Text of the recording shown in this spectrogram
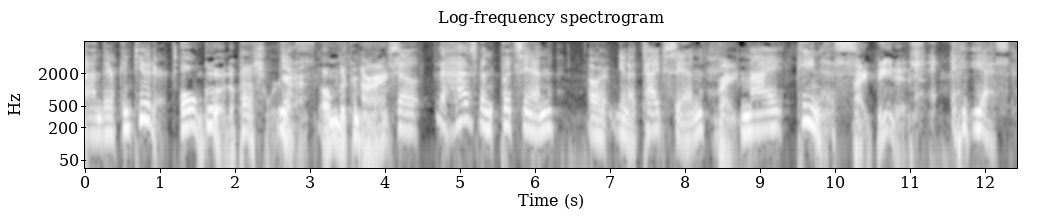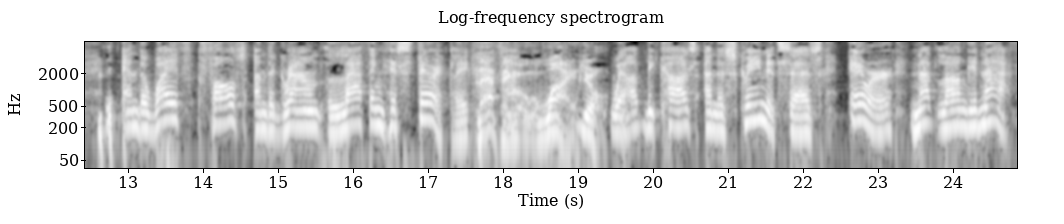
on their computer. Oh, good. A password. Yes. Yeah. On the computer. All right. So the husband puts in, or, you know, types in, Right. my penis. My penis. yes. and the wife falls on the ground laughing hysterically. Laughing. Uh, Why? Yo. Well, because on the screen it says, error not long enough.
